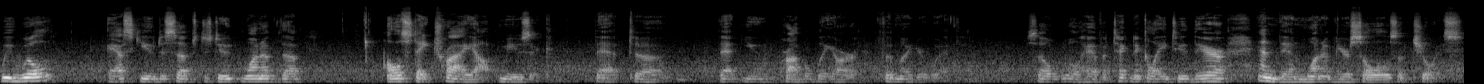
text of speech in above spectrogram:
we will ask you to substitute one of the all-state tryout music that, uh, that you probably are familiar with. So we'll have a technical etude there and then one of your solos of choice.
